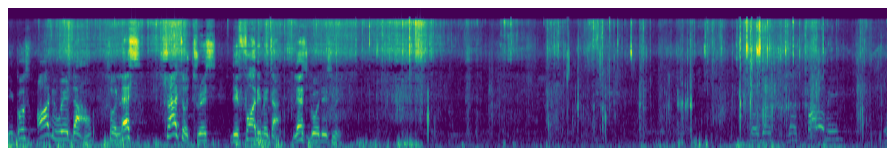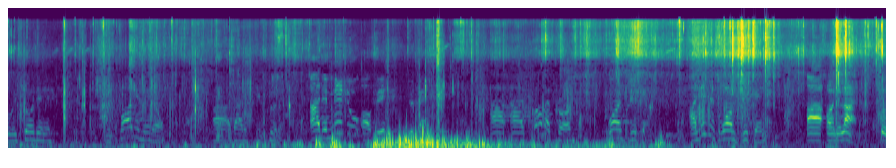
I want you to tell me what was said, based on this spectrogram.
it goes all the way down. So let's try to trace the 40 meter. Let's go this way. So just, just follow me. We will show the, the 40 meter uh, that is included. At the middle of it, you can see uh, I come across one beacon. And this is one beacon uh, on the land. So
